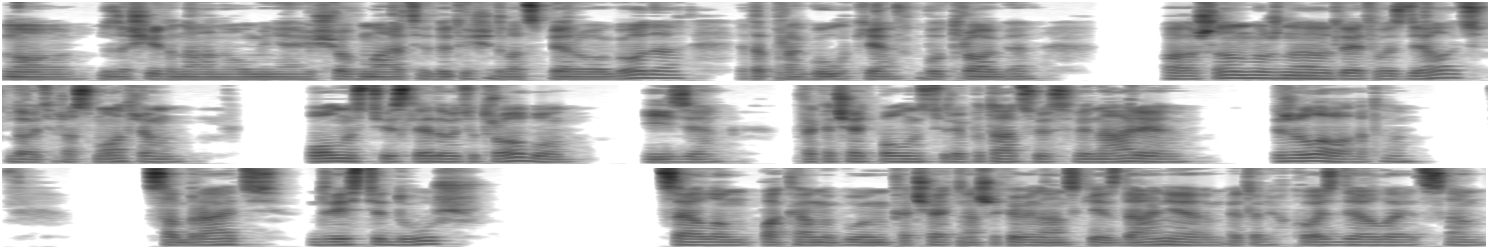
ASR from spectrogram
но засчитано оно у меня еще в марте 2021 года, это прогулки в утробе. А что нам нужно для этого сделать? Давайте рассмотрим. Полностью исследовать утробу, изи. Прокачать полностью репутацию свинари, тяжеловато. Собрать 200 душ, в целом, пока мы будем качать наши ковенанские здания, это легко сделается.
